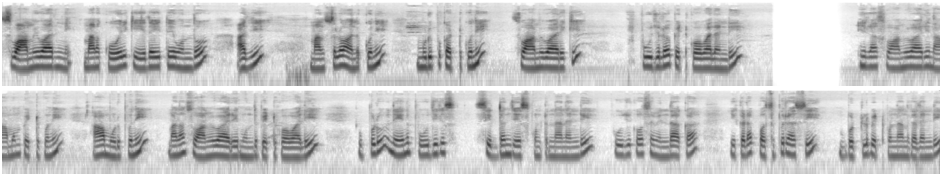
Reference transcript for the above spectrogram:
స్వామివారిని మన కోరిక ఏదైతే ఉందో అది మనసులో అనుకుని ముడుపు కట్టుకుని స్వామివారికి పూజలో పెట్టుకోవాలండి. ఇలా స్వామివారి నామం పెట్టుకుని ఆ ముడుపుని మనం స్వామివారి ముందు పెట్టుకోవాలి. ఇప్పుడు నేను పూజకి సిద్ధం చేసుకుంటున్నానండి. పూజ కోసం ఇందాక ఇక్కడ పసుపు రాసి బొట్లు పెట్టుకున్నాను కదండి.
